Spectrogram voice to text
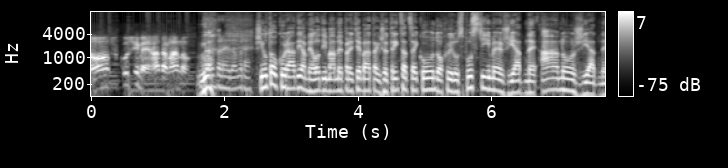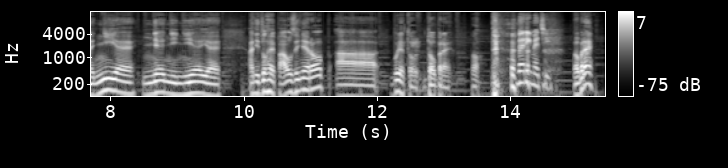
No, skúsime, hádam áno. Dobre, dobre. Šiltovku rádia Melody máme pre teba, takže 30 sekúnd, o chvíľu spustíme, žiadne áno, žiadne nie, není, nie je, ani dlhé pauzy nerob a bude to dobre. No. Veríme ti. Dobre?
